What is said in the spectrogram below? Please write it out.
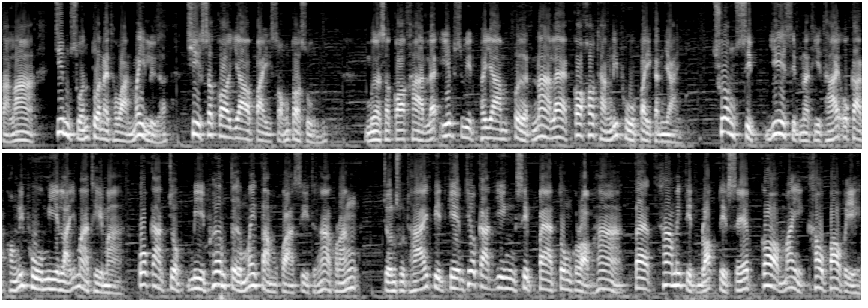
ซาลา จิ้มสวนตัวนายทวารไม่เหลือฉีกสกอร์ยาวไป 2 ต่อ 0 เมื่อสกอร์ขาดและอีฟสวิตพยายามเปิดหน้าแรกก็เข้าทางลิพูไปกันใหญ่ ช่วง 10-20 นาทีท้ายโอกาสของลิพูมีไหลมาเทมา โอกาสจบมีเพิ่มเติมไม่ต่ำกว่า 4-5 ครั้ง จนสุดท้ายปิดเกมเที่ยวการยิง 18 ตรงกรอบ 5 แต่ถ้าไม่ติดบล็อกติดเซฟก็ไม่เข้าเป้าไปเอง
